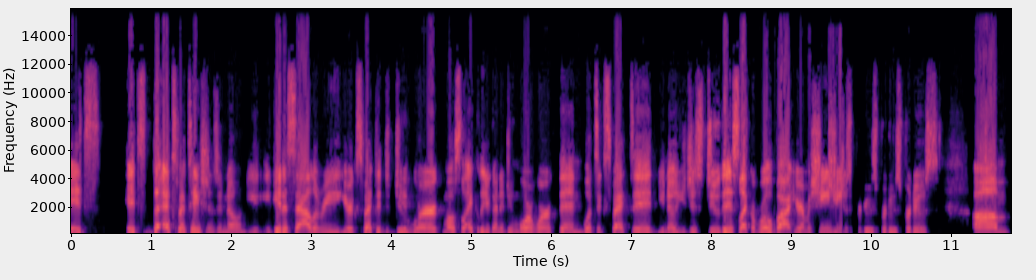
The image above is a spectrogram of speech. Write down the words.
it's it's the expectations are known. You you get a salary you're expected to do work. Most likely you're going to do more work than what's expected. You know you just do this like a robot you're a machine you just produce produce produce. Um,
